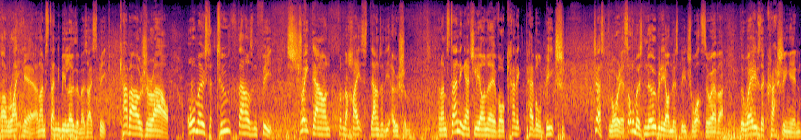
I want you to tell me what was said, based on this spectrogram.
are right here, and I'm standing below them as I speak. Cabo Girão, almost 2,000 feet, straight down from the heights down to the ocean. And I'm standing actually on a volcanic pebble beach. Just glorious. Almost nobody on this beach whatsoever. The waves are crashing in.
